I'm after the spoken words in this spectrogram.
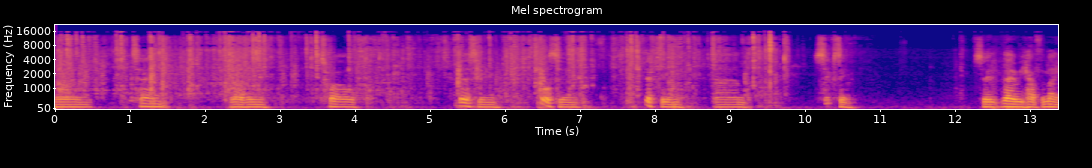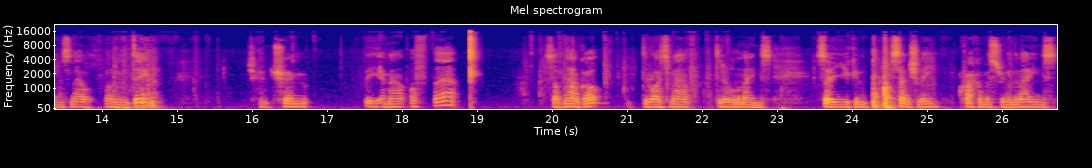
nine, 10, 11, 12, 13, 14, 15 and 16. So there we have the mains. Now what I'm going to do, just going to trim the amount off there. So I've now got the right amount to do all the mains. So you can essentially crack on with string in the mains,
